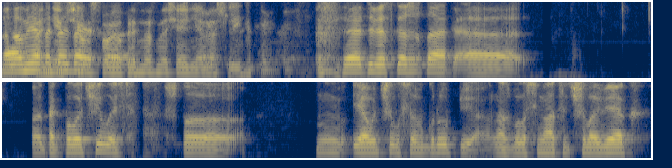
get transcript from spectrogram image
А у меня они такой, в чем знаешь, свое предназначение нашли? Я тебе скажу так. э, э, Так получилось, что ну, я учился в группе, у нас было 17 человек,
